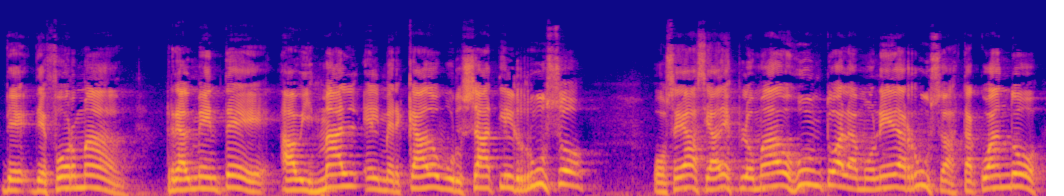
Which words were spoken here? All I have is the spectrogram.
de, de forma realmente abismal el mercado bursátil ruso, o sea, se ha desplomado junto a la moneda rusa. ¿Hasta cuándo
